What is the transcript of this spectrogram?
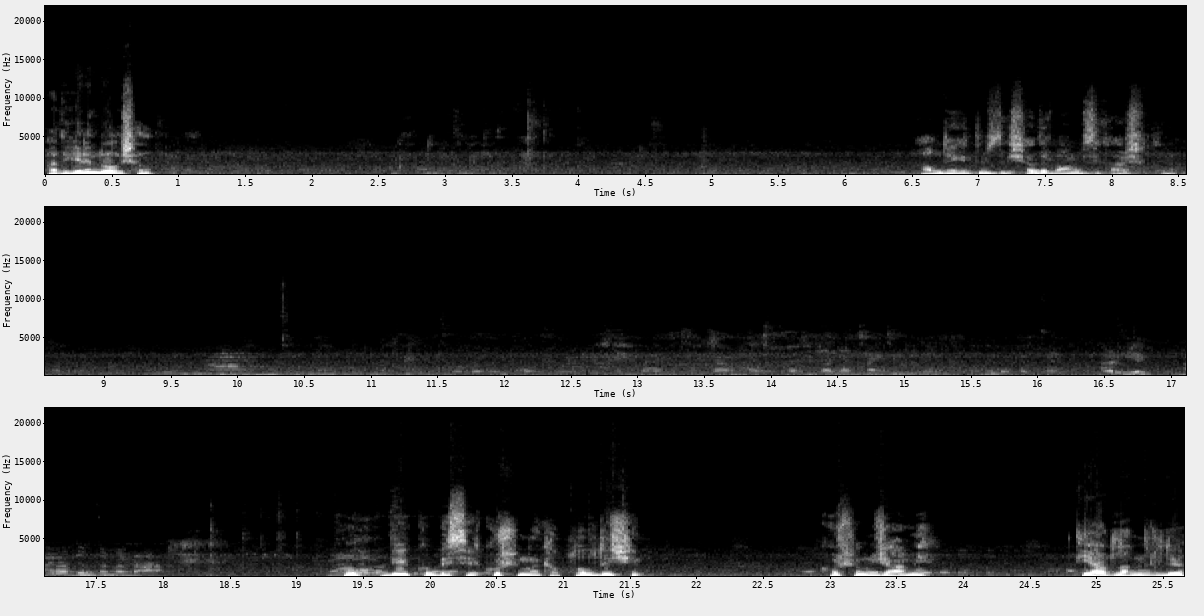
Hadi gelin dolaşalım. Avluya gittiğimizde şadırvan bizi karşılıyor. Bu büyük kubbesi kurşunla kaplı olduğu için Kurşunlu Camii diye adlandırılıyor.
